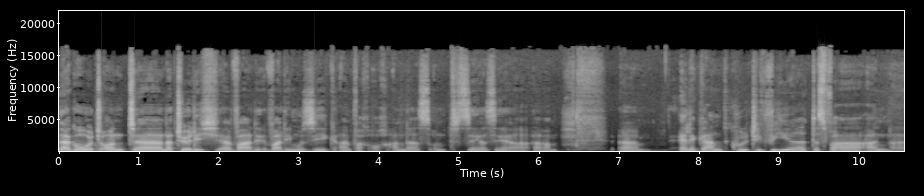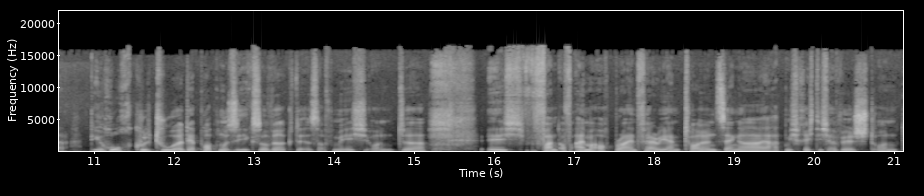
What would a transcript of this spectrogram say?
na gut, und äh, natürlich äh, war, die, war die Musik einfach auch anders und sehr, sehr ähm, ähm, elegant kultiviert. Es war ein, äh, die Hochkultur der Popmusik, so wirkte es auf mich. Und äh, ich fand auf einmal auch Brian Ferry einen tollen Sänger. Er hat mich richtig erwischt und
